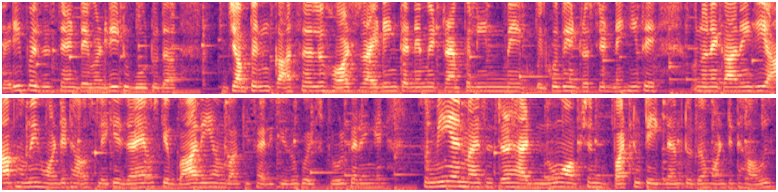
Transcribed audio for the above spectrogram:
very persistent they were ready to go to the jump in castle horse riding करने में ट्रैम्पलिन में बिल्कुल भी इंटरेस्टेड नहीं थे। उन्होंने कहा, नहीं जी, आप हमें हॉन्टेड हाउस लेके जाएँ, उसके बाद ही हम बाकी सारी चीज़ों को एक्सप्लोर करेंगे। So me and my sister had no option but to take them to the haunted house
